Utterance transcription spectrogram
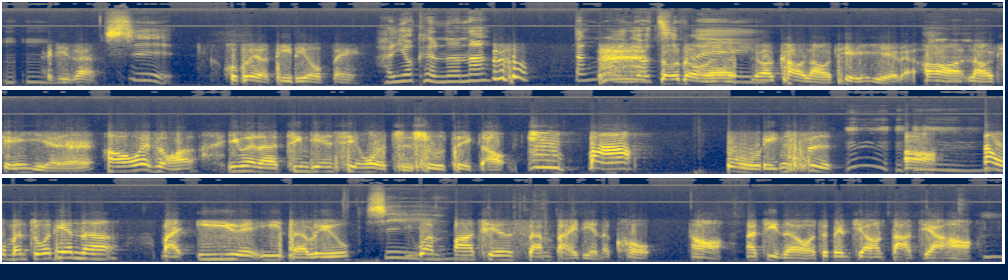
嗯嗯。还记得？是。会不会有第六倍？很有可能呢 当然有机 周董呢会就要靠老天爷了哦，老天爷儿。哦，为什么？因为呢，今天现货指数最高一八五零四。嗯哦嗯，那我们昨天呢买一月一 W 是。一万八千三百点的扣。哦，那记得我这边教大家哈、哦，嗯。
